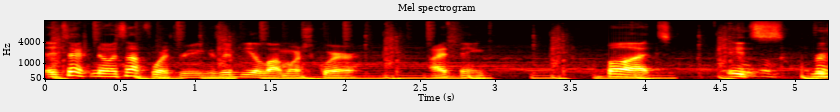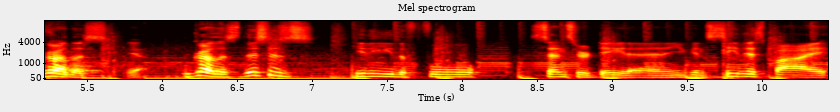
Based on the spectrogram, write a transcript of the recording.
it's actually, no, it's not 4.3 because it'd be a lot more square, I think. But it's oh, oh, regardless, yeah. Regardless, this is giving you the full sensor data. And you can see this by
